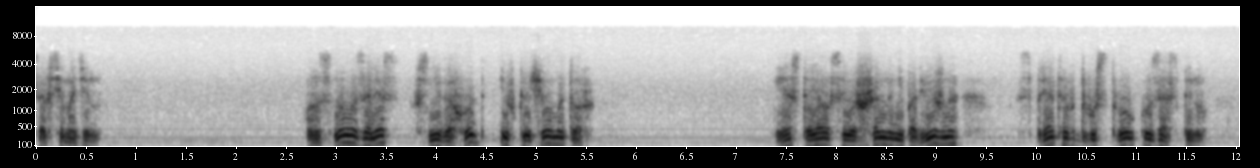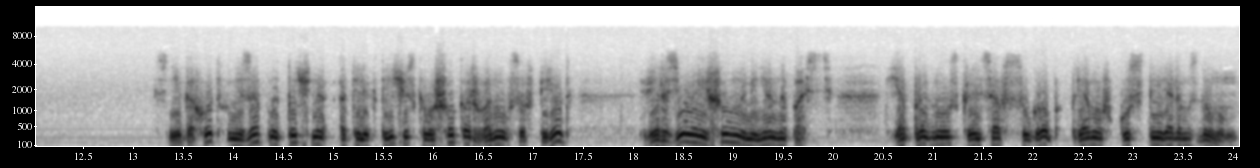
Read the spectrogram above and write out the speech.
совсем один. Он снова залез в снегоход и включил мотор. Я стоял совершенно неподвижно, спрятав двустволку за спину. Снегоход внезапно, точно от электрического шока, рванулся вперед, Верзила решил на меня напасть. Я прыгнул с крыльца в сугроб прямо в кусты рядом с домом.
